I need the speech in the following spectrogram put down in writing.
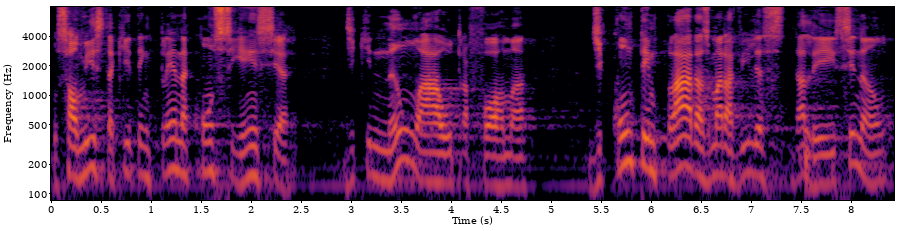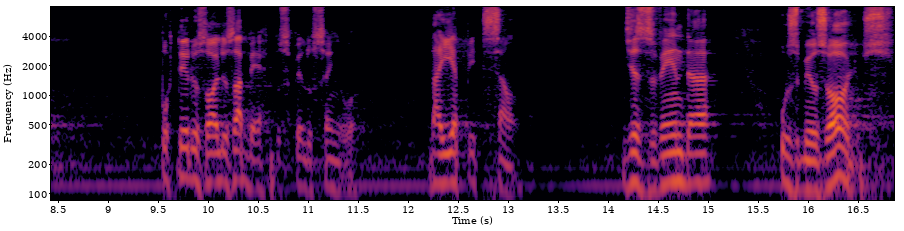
O salmista aqui tem plena consciência de que não há outra forma de contemplar as maravilhas da lei, senão por ter os olhos abertos pelo Senhor. Daí a petição: desvenda os meus olhos.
